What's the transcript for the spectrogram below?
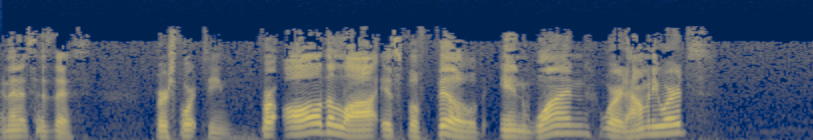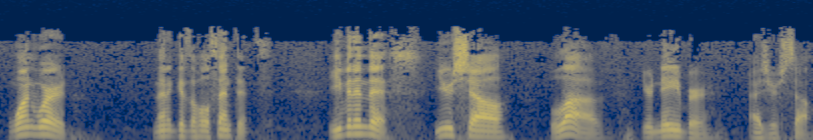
And then it says this, verse 14. For all the law is fulfilled in one word. How many words? One word. And then it gives a whole sentence. Even in this, you shall love your neighbor as yourself.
